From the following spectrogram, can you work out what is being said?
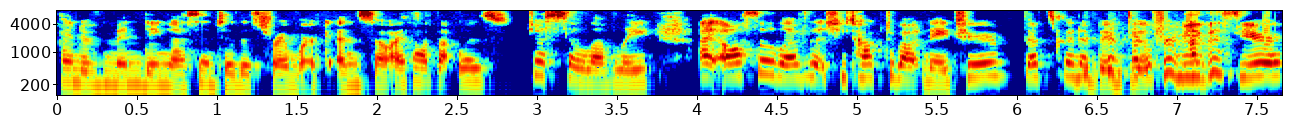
kind of mending us into this framework. And so I thought that was just so lovely. I also love that she talked about nature. That's been a big deal for me this year.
